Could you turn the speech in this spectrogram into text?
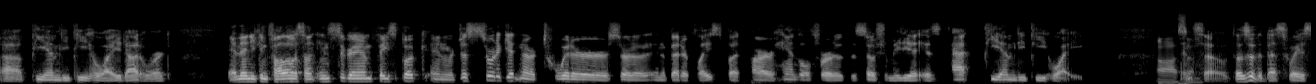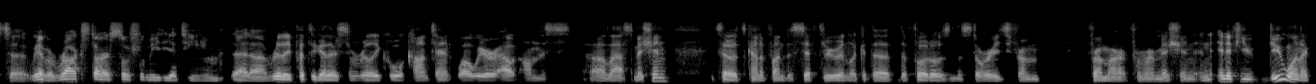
uh, pmdphawaii.org. And then you can follow us on Instagram, Facebook, and we're just sort of getting our Twitter sort of in a better place. But our handle for the social media is at PMDP Hawaii. Awesome. And so those are the best ways to. We have a rock star social media team that uh, really put together some really cool content while we were out on this uh, last mission. So it's kind of fun to sift through and look at the the photos and the stories from from our from our mission. And and if you do want to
